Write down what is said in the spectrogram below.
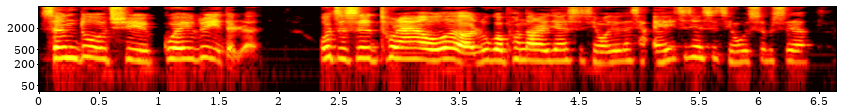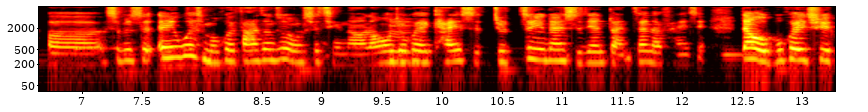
深度去规律的人。我只是突然偶尔如果碰到了一件事情，我就在想，哎，这件事情我是不是呃，是不是哎，为什么会发生这种事情呢？然后就会开始就这一段时间短暂的反省，但我不会去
